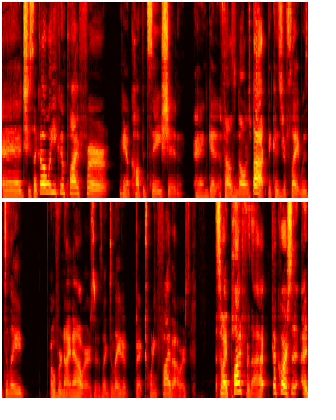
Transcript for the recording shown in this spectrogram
And she's like, oh, well, you can apply for, you know, compensation and get a thousand dollars back because your flight was delayed over nine hours. It was like delayed about 25 hours. So I applied for that. Of course, a,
